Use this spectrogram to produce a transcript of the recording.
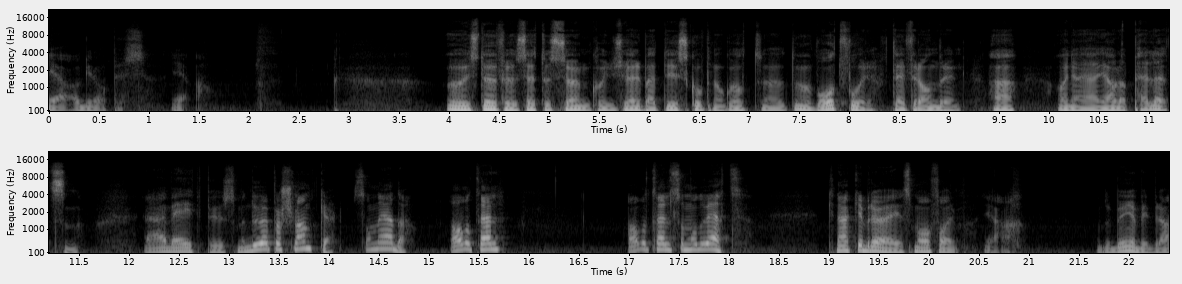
Ja, gråpus. Ja. Og I stedet for å sitte og synge, kan du ikke bare diske opp noe godt? Noe våtfôr til forandring. Hæ? Annet enn jævla pelletsen. Jeg veit, Pus, men du er på slankeren. Sånn er det. Av og til. Av og til så må du ete. Knekkebrød i småform. Ja. Det begynner å bli bra.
